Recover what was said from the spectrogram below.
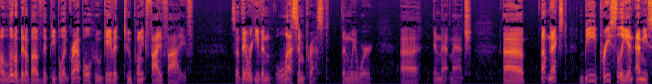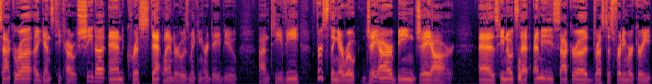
a little bit above the people at Grapple who gave it two point five five. So they were even less impressed than we were uh, in that match. Uh, up next, Bea Priestley and Emi Sakura against Hikaru Shida and Kris Statlander, who is making her debut on TV. First thing I wrote, JR being JR, as he notes that Emi Sakura dressed as Freddie Mercury.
